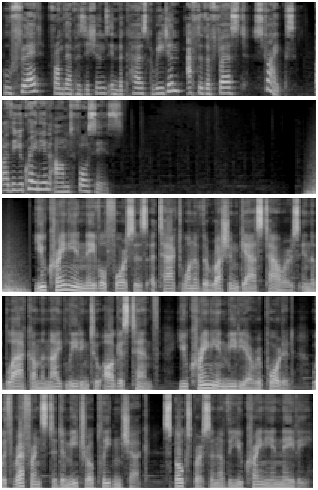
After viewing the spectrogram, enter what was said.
who fled from their positions in the Kursk region after the first strikes by the Ukrainian armed forces. Ukrainian naval forces attacked one of the Russian gas towers in the Black on the night leading to August 10, Ukrainian media reported, with reference to Dmytro Pletenchuk, spokesperson of the Ukrainian Navy.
